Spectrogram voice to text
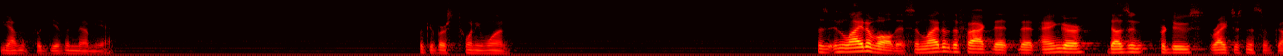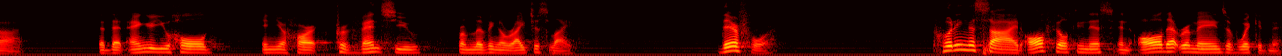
You haven't forgiven them yet. Look at verse 21. It says, in light of all this, in light of the fact that, that anger doesn't produce righteousness of God, that that anger you hold in your heart prevents you from living a righteous life. Therefore, putting aside all filthiness and all that remains of wickedness,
